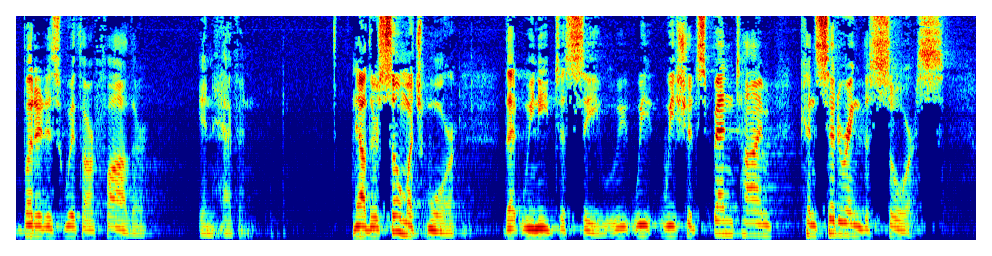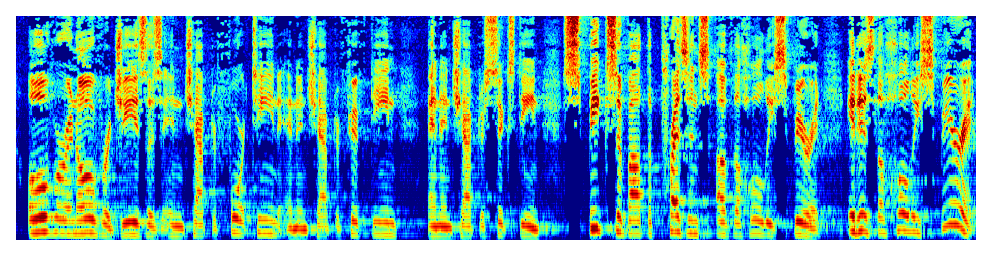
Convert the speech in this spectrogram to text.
but it is with our Father in heaven. Now, there's so much more that we need to see. We, we, we should spend time considering the source. Over and over, Jesus in chapter 14 and in chapter 15 and in chapter 16 speaks about the presence of the Holy Spirit. It is the Holy Spirit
